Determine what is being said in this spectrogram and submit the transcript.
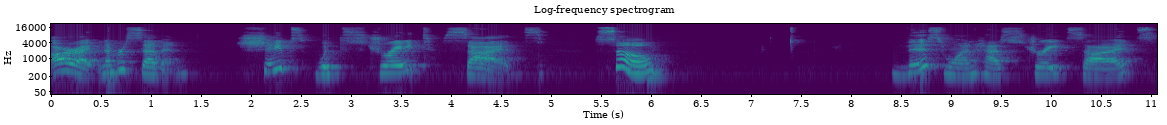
All right, number seven. shapes with straight sides. So, this one has straight sides.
